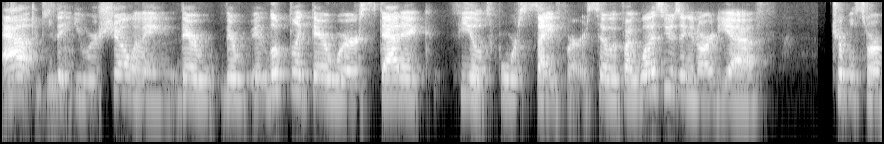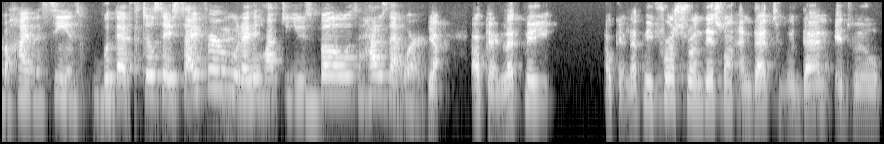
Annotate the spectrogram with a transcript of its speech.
apps mm-hmm. that you were showing, there there it looked like there were static fields for Cypher. So if I was using an RDF, triple store behind the scenes, would that still say Cypher? Would I have to use both? How does that work? Yeah. Okay. Let me. Okay. Let me first run this one, and that then it will.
